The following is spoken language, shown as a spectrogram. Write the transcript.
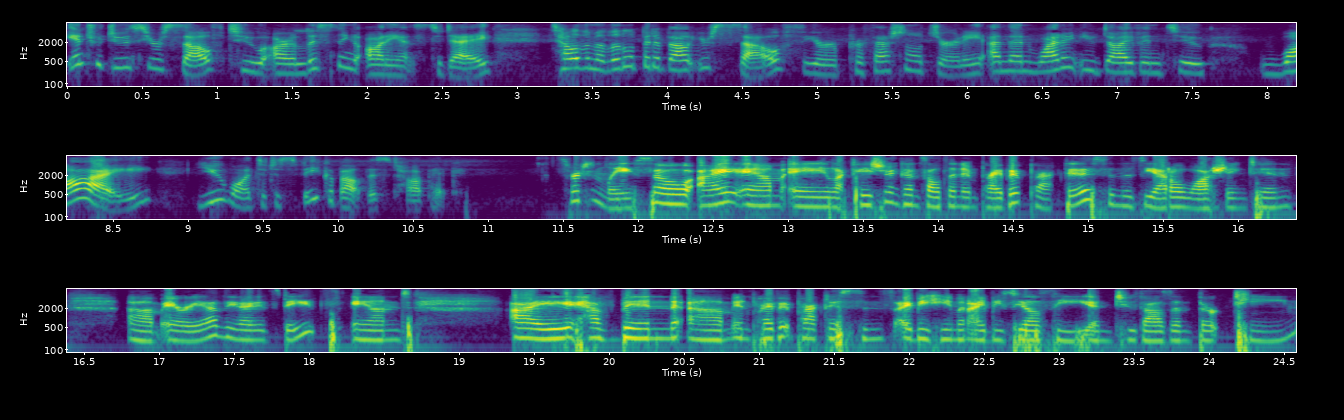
introduce yourself to our listening audience today? Tell them a little bit about yourself, your professional journey, and then why don't you dive into why you wanted to speak about this topic? Certainly. So, I am a lactation consultant in private practice in the Seattle, Washington um, area of the United States, and I have been um, in private practice since I became an IBCLC in 2013,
